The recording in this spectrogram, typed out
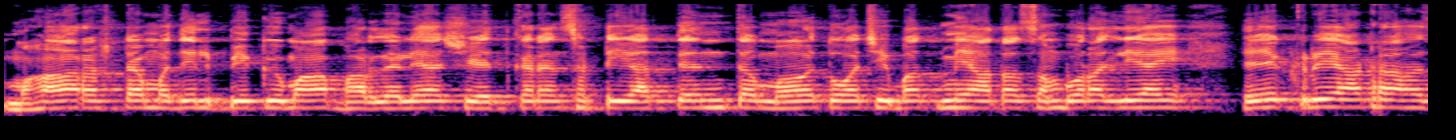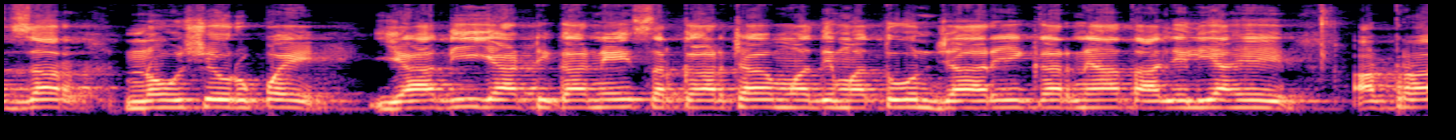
महाराष्ट्रामधील पीक विमा भरलेल्या शेतकऱ्यांसाठी अत्यंत महत्त्वाची बातमी आता समोर आली आहे. हेक्टरी अठरा हजार नऊशे रुपये यादी या ठिकाणी सरकारच्या माध्यमातून जारी करण्यात आलेली आहे. अठरा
